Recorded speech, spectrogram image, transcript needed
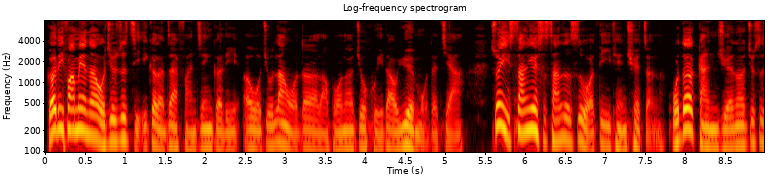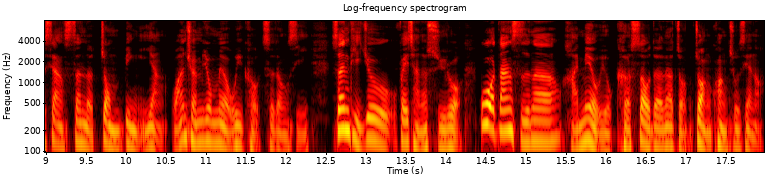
隔离方面呢，我就自己一个人在房间隔离，而我就让我的老婆呢就回到岳母的家。所以三月十三日是我第一天确诊，我的感觉呢就是像生了重病一样，完全就没有胃口吃东西，身体就非常的虚弱。不过当时呢还没有有咳嗽的那种状况出现哦。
